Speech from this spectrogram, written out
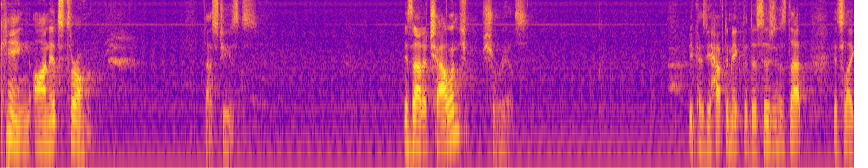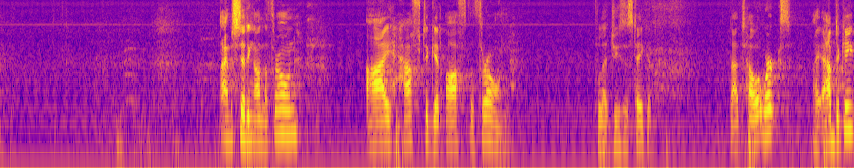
king on its throne. That's Jesus. Is that a challenge? Sure is. Because you have to make the decisions that it's like, I'm sitting on the throne. I have to get off the throne to let Jesus take it. That's how it works. I abdicate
